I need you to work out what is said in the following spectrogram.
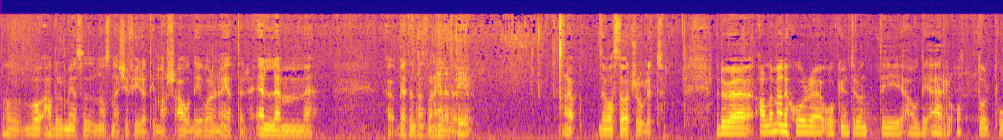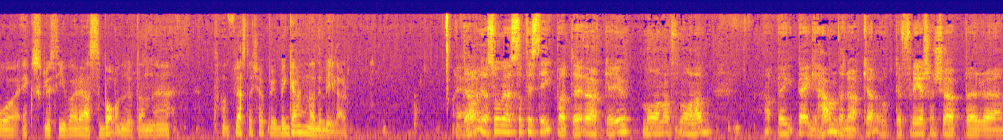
Då hade de med sig någon sån här 24 timmars Audi, vad det nu heter. LM... Jag vet inte ens vad den heter. LMP. Ja, det var stört roligt. Men du, eh, alla människor eh, åker ju inte runt i Audi R8 på exklusiva racerbanor utan eh, de flesta köper ju begagnade bilar. Ja, jag såg en statistik på att det ökar ju månad för månad. Bägg- Bägghandeln ökar och det är fler som köper eh,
